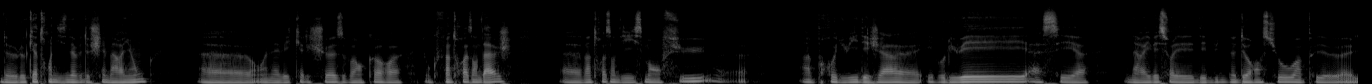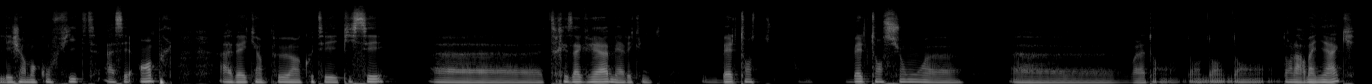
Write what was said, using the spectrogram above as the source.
de le 99 de chez Marion. Euh, on avait quelque chose, encore, donc 23 ans d'âge, 23 ans de vieillissement en fût, un produit déjà évolué, assez, on arrivé sur les débuts de notes de rancio un peu légèrement confite, assez ample, avec un peu un côté épicé, très agréable, mais avec une, belle, tension euh, euh, dans, l'Armagnac.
